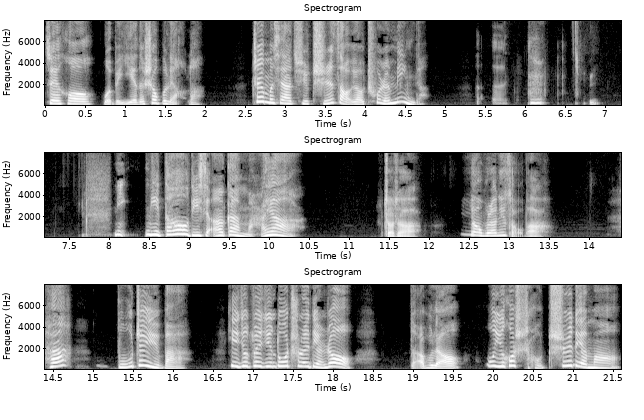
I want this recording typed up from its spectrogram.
最后我被噎得受不了了，这么下去迟早要出人命的。你你到底想要干嘛呀？渣渣，要不然你走吧。啊，不至于吧？也就最近多吃了点肉，大不了我以后少吃点嘛。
